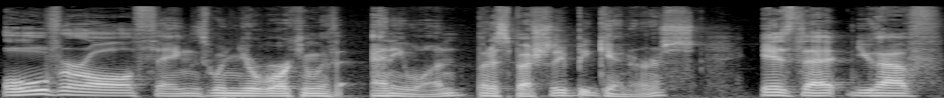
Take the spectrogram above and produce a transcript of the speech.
overall things when you're working with anyone, but especially beginners, is that you have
